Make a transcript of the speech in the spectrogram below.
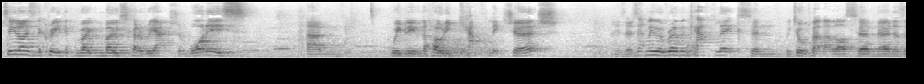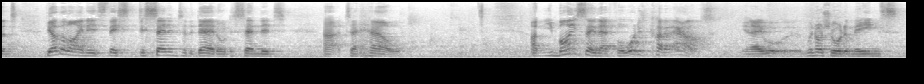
two lines of the creed that provoke most kind of reaction. One is um, we believe in the Holy Catholic Church. Does that mean we're Roman Catholics? And we talked about that last term. No, it doesn't. The other line is this descended to the dead or descended uh, to hell. Um, you might say, therefore, what? what is cut it out? You know, we're not sure what it means,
